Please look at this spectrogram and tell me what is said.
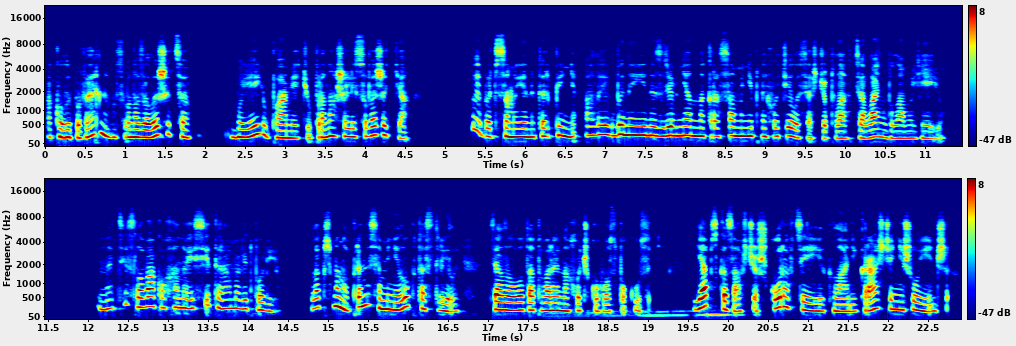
А коли повернемось, вона залишиться моєю пам'яттю про наше лісове життя. Вибач за моє нетерпіння, але якби не її незрівнянна краса, мені б не хотілося, щоб ця лань була моєю. На ці слова коханої сіти Рама відповів Лакшмано, принеси мені лук та стріли. Ця золота тварина хоч кого спокусить. Я б сказав, що шкура в цієї клані краща, ніж у інших.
